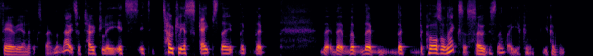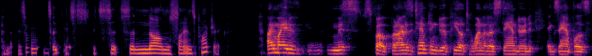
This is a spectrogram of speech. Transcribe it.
theory and experiment. No, it's a totally it's it totally escapes the the the the the, the, the, the causal nexus. So there's no way you can you can. It's a, it's it's it's a non-science project. I might have misspoke, but I was attempting to appeal to one of those standard examples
